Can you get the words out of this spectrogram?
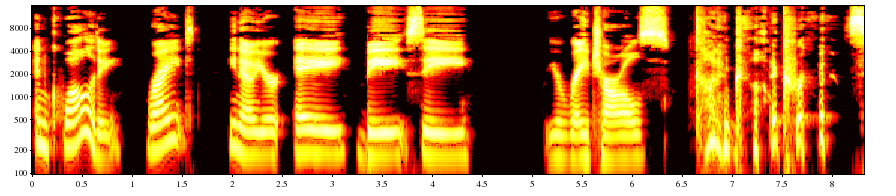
and quality, right? You know, your A, B, C, your Ray Charles kind of kind of crews.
